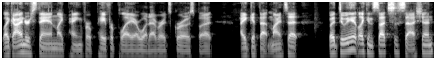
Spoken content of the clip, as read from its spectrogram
Like, I understand, like, paying for pay for play or whatever. It's gross, but I get that mindset. But doing it like in such succession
